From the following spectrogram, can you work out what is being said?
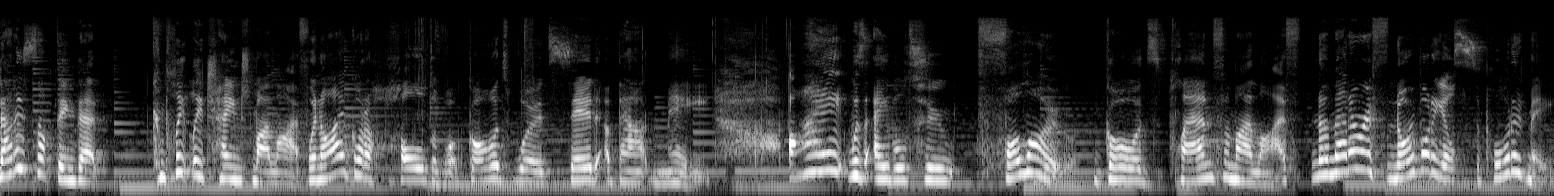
that is something that completely changed my life. When I got a hold of what God's word said about me, I was able to follow God's plan for my life, no matter if nobody else supported me,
